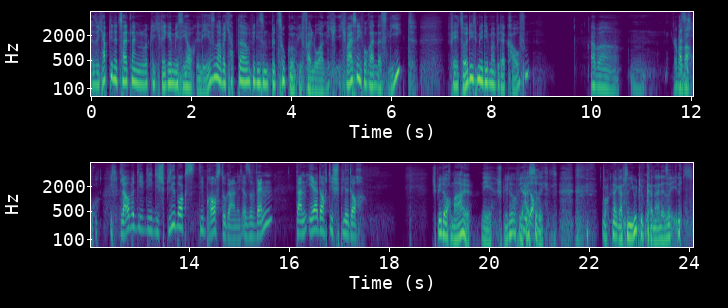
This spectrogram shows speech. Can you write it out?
also ich habe die eine Zeit lang wirklich regelmäßig auch gelesen, aber ich habe da irgendwie diesen Bezug irgendwie verloren. Ich, ich weiß nicht, woran das liegt. Vielleicht sollte ich mir die mal wieder kaufen. Aber, hm, aber Also warum? Ich, ich glaube, die, die, die Spielbox, die brauchst du gar nicht. Also wenn, dann eher doch die Spiel doch. Spiel doch mal. Nee, spiel doch, wie Spiel heißt doch. du denn? Da gab es einen YouTube-Kanal, der so ähnlich.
